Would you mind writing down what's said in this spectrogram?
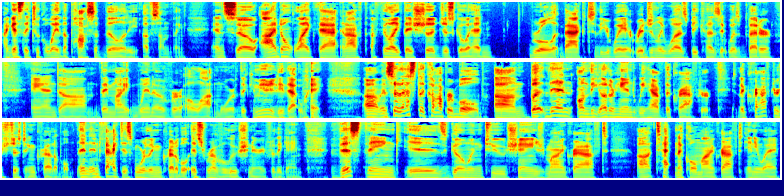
I guess they took away the possibility of something. And so, I don't like that. And I, I feel like they should just go ahead and roll it back to the way it originally was because it was better and um, they might win over a lot more of the community that way. Um, and so that's the copper bulb. Um, but then on the other hand, we have the crafter. The crafter is just incredible. And in fact, it's more than incredible, it's revolutionary for the game. This thing is going to change Minecraft, uh, technical Minecraft anyway,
